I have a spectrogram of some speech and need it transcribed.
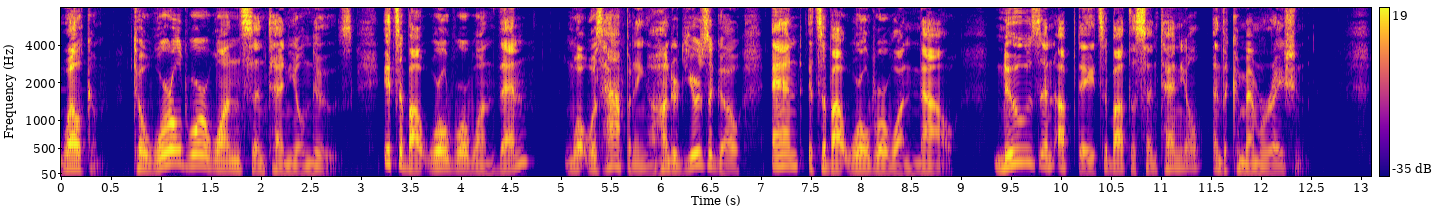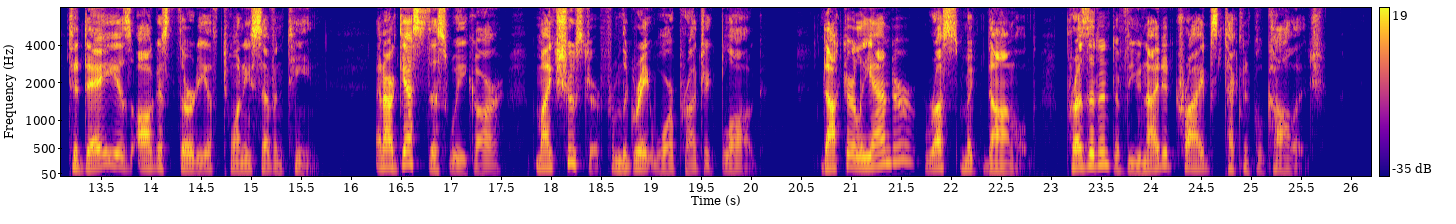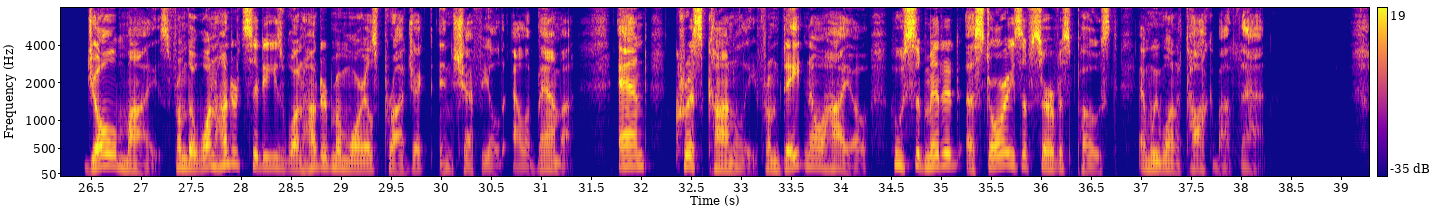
Welcome to World War I Centennial News. It's about World War I then, what was happening a hundred years ago, and it's about World War I now. News and updates about the centennial and the commemoration. Today is August 30th, 2017, and our guests this week are Mike Schuster from the Great War Project blog, Dr. Leander Russ McDonald, president of the United Tribes Technical College, Joel Mize from the 100 Cities 100 Memorials Project in Sheffield, Alabama, and Chris Connolly from Dayton, Ohio, who submitted a Stories of Service post, and we want to talk about that.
